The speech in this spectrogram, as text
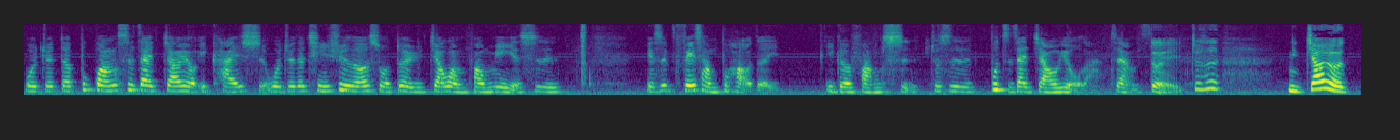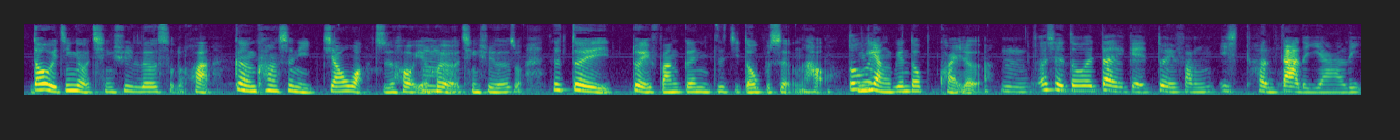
我觉得不光是在交友一开始，我觉得情绪勒索对于交往方面也是 也是非常不好的一个方式，就是不止在交友啦，这样子。对，就是。你交友都已经有情绪勒索的话，更何况是你交往之后也会有情绪勒索，这、嗯、对对方跟你自己都不是很好，你两边都不快乐。嗯，而且都会带给对方一很大的压力，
